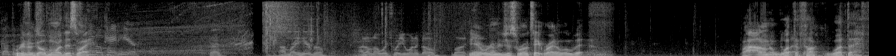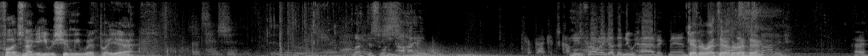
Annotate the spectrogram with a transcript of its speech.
Got the We're gonna go more this way. Relocate here. Okay. I'm right here, bro. I don't know which way you want to go, but Yeah, we're gonna just rotate right a little bit. Wow, I don't know what the back up. fuck, what the fudge nugget he was shooting me with, but yeah. Attention. Delivering let this one die. Care package coming He's in. probably got the new Havoc, man. Okay, they're right there. They're right there. Okay.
